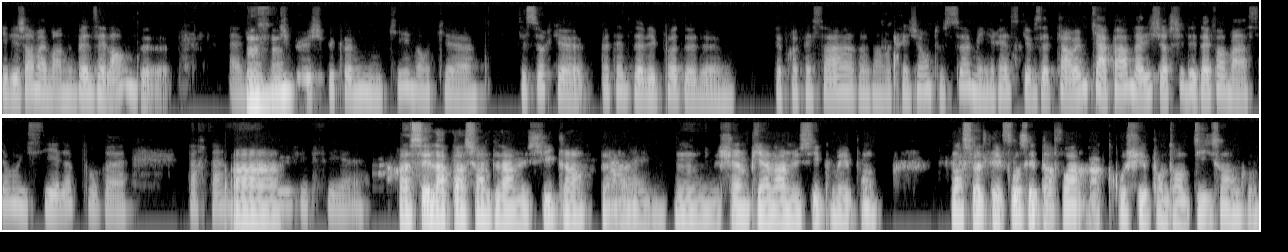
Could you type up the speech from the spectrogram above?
y a des gens même en Nouvelle-Zélande euh, avec qui je peux, je peux communiquer. Donc, euh, c'est sûr que peut-être vous n'avez pas de, de, de professeurs euh, dans votre région, tout ça, mais il reste que vous êtes quand même capable d'aller chercher des informations ici et là pour euh, vos Ah, euh, ah, c'est la passion de la musique, hein. Euh, ouais. hmm, j'aime bien la musique, mais bon. Mon seul défaut, c'est d'avoir raccroché pendant 10 ans, quoi.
